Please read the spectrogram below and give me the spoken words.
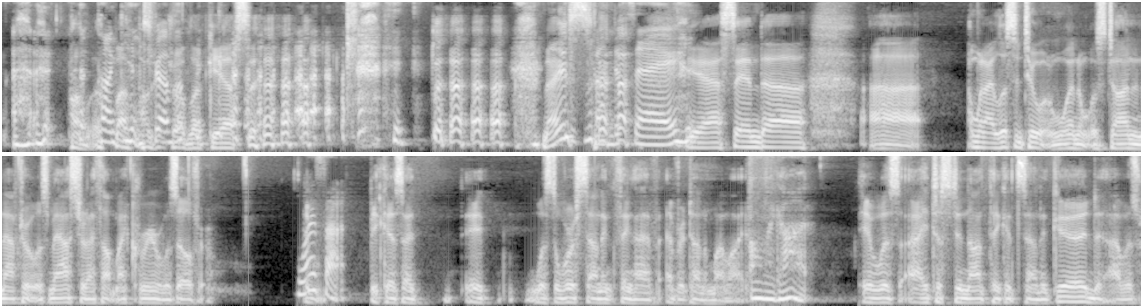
Punk, Punk in Drublic. yes. nice. Fun to say. yes, and uh, uh, when I listened to it when it was done and after it was mastered, I thought my career was over Why is that? because I it was the worst sounding thing I've ever done in my life. Oh my god. It was I just did not think it sounded good. I was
